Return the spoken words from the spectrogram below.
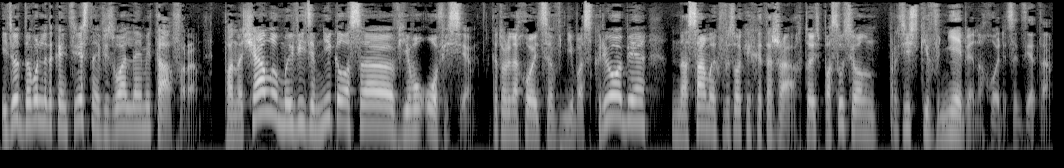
идет довольно такая интересная визуальная метафора. Поначалу мы видим Николаса в его офисе, который находится в небоскребе на самых высоких этажах, то есть, по сути, он практически в небе находится где-то.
